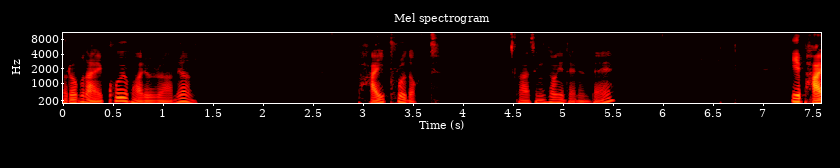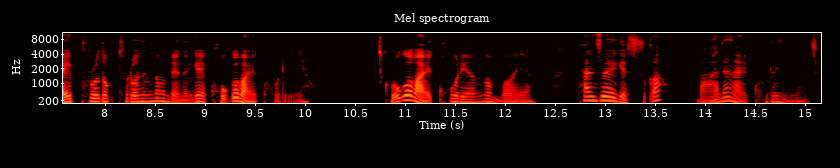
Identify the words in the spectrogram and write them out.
여러분 알코올 발효를 하면 바이 프로덕트가 생성이 되는데 이 바이 프로덕트로 생성되는 게 고급 알코올이에요. 고급 알코올이라는 건 뭐예요? 탄소의 개수가 많은 알코올을 의미하죠.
